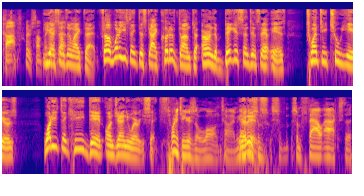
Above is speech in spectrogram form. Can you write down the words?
cop or something. Yeah, like something like that. Philip, what do you think this guy could have done to earn the biggest sentence there is 22 years? What do you think he did on January 6th? 22 years is a long time. You Yeah, gotta it do is. Some, some, some foul acts. To, you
